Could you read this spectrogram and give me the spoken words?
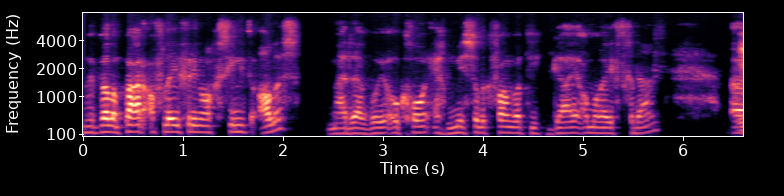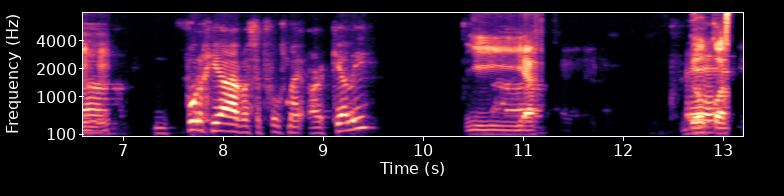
heb wel een paar afleveringen al gezien, niet alles. Maar daar word je ook gewoon echt misselijk van wat die guy allemaal heeft gedaan. Mhm. Vorig jaar was het volgens mij R. Kelly. ja. Bill Eh, Cosby.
